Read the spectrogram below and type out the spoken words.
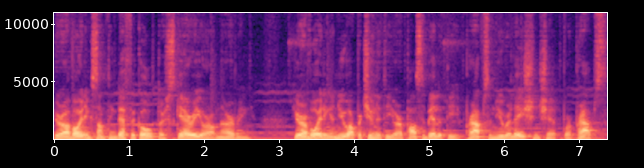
You're avoiding something difficult or scary or unnerving. You're avoiding a new opportunity or a possibility, perhaps a new relationship, or perhaps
